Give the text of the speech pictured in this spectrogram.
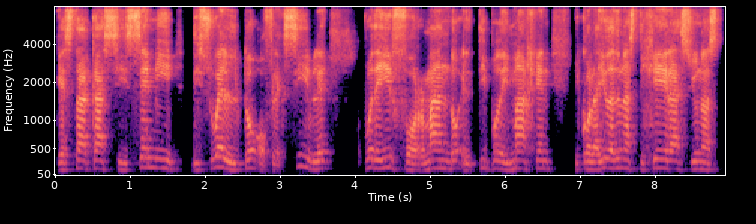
que está casi semi disuelto o flexible, puede ir formando el tipo de imagen y con la ayuda de unas tijeras y unas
